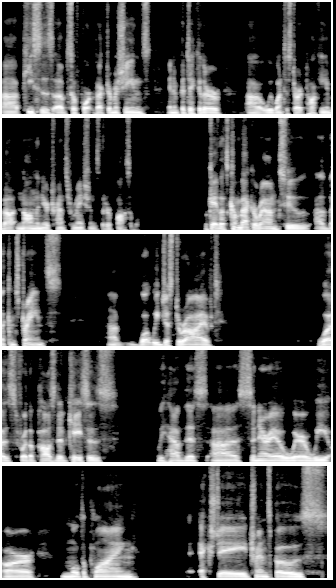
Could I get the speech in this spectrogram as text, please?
uh, pieces of support vector machines. And in particular, uh, we want to start talking about nonlinear transformations that are possible. Okay, let's come back around to uh, the constraints. Uh, what we just derived was for the positive cases, we have this uh, scenario where we are multiplying xj transpose,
